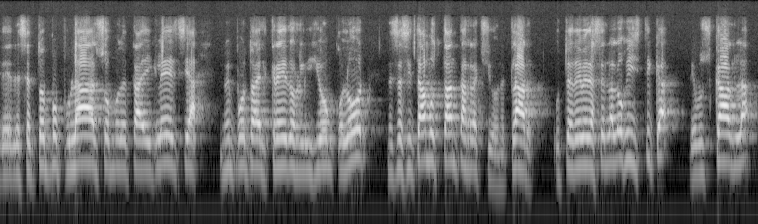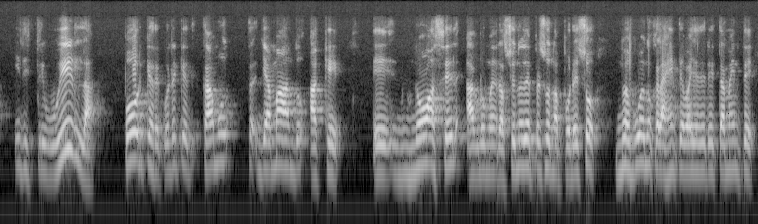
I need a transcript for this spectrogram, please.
del sector popular, somos de esta iglesia, no importa el credo, religión, color, necesitamos tantas reacciones. Claro, usted debe de hacer la logística, de buscarla y distribuirla, porque recuerden que estamos llamando a que eh, no hacer aglomeraciones de personas, por eso no es bueno que la gente vaya directamente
